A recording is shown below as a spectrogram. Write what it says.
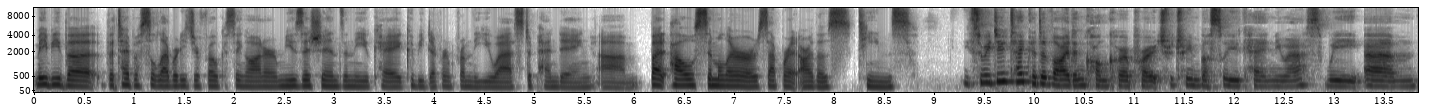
maybe the the type of celebrities you're focusing on or musicians in the uk could be different from the us depending um, but how similar or separate are those teams? So we do take a divide and conquer approach between bustle uk and us we um,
